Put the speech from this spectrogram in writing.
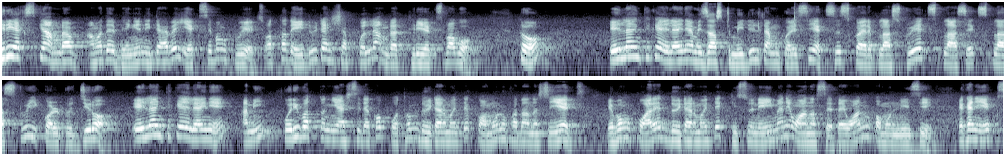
থ্রি এক্সকে আমরা আমাদের ভেঙে নিতে হবে এক্স এবং টু এক্স অর্থাৎ এই দুইটা হিসাব করলে আমরা থ্রি এক্স পাবো। তো এই লাইন থেকে এই লাইনে আমি জাস্ট মিডিল টার্ম করেছি X square plus two X plus X plus two equal to zero এই লাইন থেকে এই লাইনে আমি পরিবর্তন নিয়ে আসছি, দেখো, প্রথম দুইটার মধ্যে কমন উপাদান আছে এক্স এবং পরের দুইটার মধ্যে কিছু নেই মানে ওয়ান আছে, তাই ওয়ান কমন নিয়েছি। এখানে এক্স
